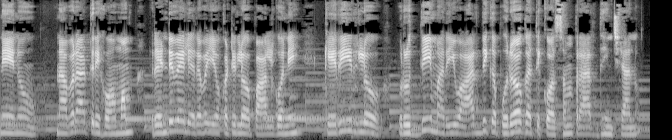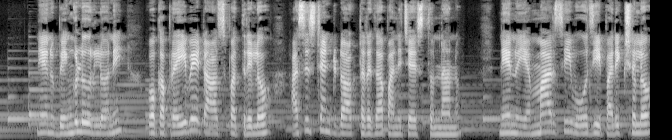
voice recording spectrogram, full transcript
నేను నవరాత్రి హోమం రెండు వేల ఇరవై ఒకటిలో పాల్గొని కెరీర్లో వృద్ధి మరియు ఆర్థిక పురోగతి కోసం ప్రార్థించాను. నేను బెంగళూరులోని ఒక ప్రైవేట్ ఆసుపత్రిలో అసిస్టెంట్ డాక్టర్గా పనిచేస్తున్నాను. నేను ఎంఆర్సి ఓజీ పరీక్షలో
